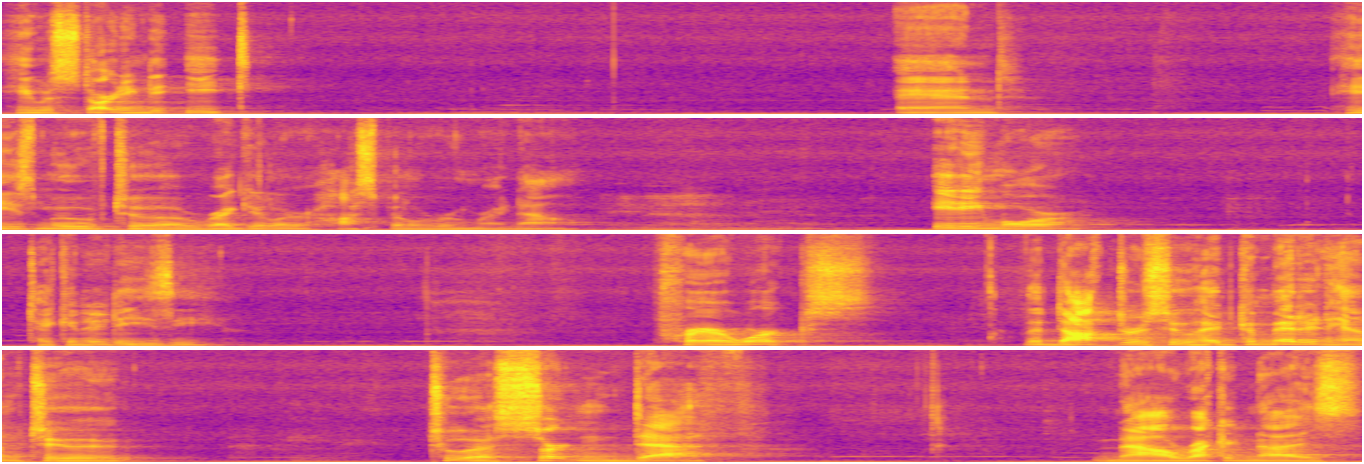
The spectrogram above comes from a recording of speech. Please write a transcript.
He was starting to eat. And he's moved to a regular hospital room right now. Amen. Eating more, taking it easy. Prayer works. The doctors who had committed him to, to a certain death now recognize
